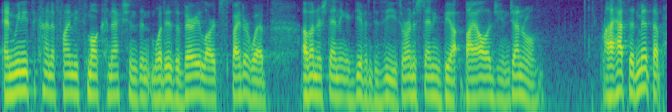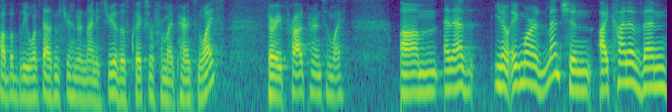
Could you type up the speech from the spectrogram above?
And we need to kind of find these small connections in what is a very large spider web of understanding a given disease or understanding bi biology in general. I have to admit that probably 1,393 of those clicks were from my parents and wife. Very proud parents and wife. Um, and as you know, Ingmar had mentioned, I kind of then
